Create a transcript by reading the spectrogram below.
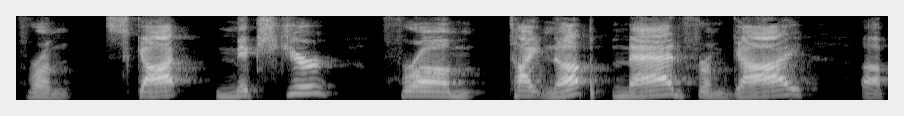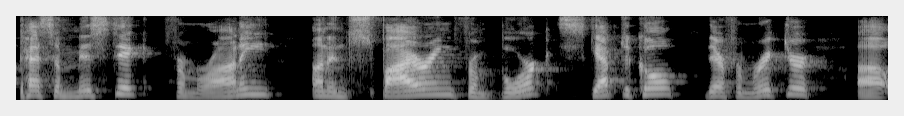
from Scott, mixture from Tighten Up, mad from Guy, uh, pessimistic from Ronnie, uninspiring from Bork, skeptical there from Richter, uh,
